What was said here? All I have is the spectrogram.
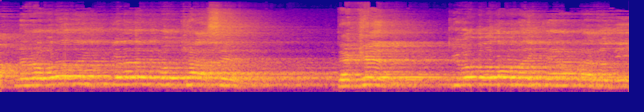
আপনারা ওলামাই কেরামের পক্ষে আসেন দেখেন, কীভাবে ওলামাই কেরামরা যদি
